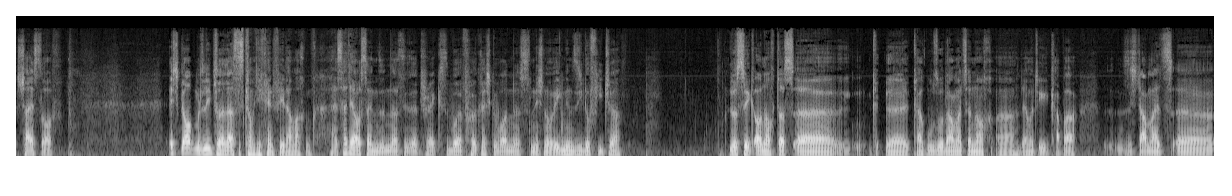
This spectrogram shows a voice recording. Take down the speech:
Scheiß drauf. Ich glaube, mit Liebst oder Lass kann man hier keinen Fehler machen. Es hat ja auch seinen Sinn, dass dieser Track so erfolgreich geworden ist. Nicht nur wegen dem Sido-Feature. Lustig auch noch, dass äh, äh, Caruso damals ja noch, äh, der heutige Kappa, sich damals äh,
